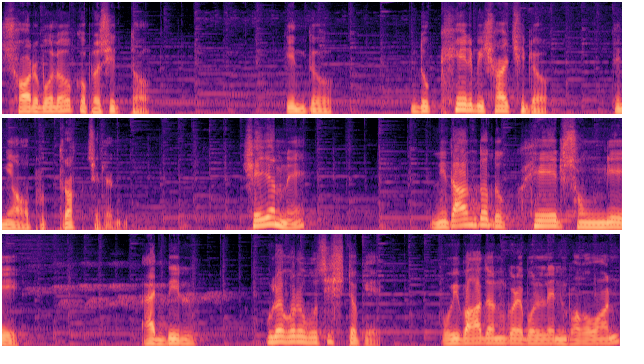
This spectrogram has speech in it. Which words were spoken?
সর্বলোক প্রসিদ্ধ। কিন্তু দুঃখের বিষয় ছিল, তিনি অপুত্রক ছিলেন। সেই জন্যে নিতান্ত দুঃখের সঙ্গে একদিন কুলগুরু বশিষ্ঠকে অভিবাদন করে বললেন, ভগবান,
